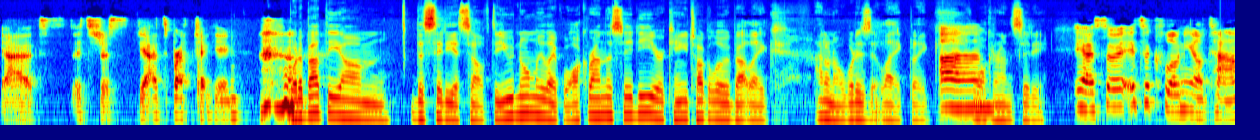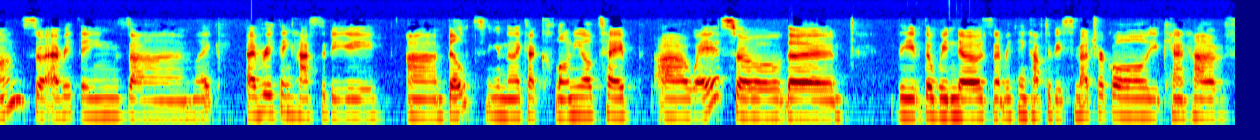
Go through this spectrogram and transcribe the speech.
yeah, it's it's just yeah, it's breathtaking. what about the um the city itself? Do you normally like walk around the city, or can you talk a little about like I don't know what is it like like Um, walking around the city? Yeah, so it's a colonial town, so everything's um, like everything has to be um, built in like a colonial type uh, way. So the the the windows and everything have to be symmetrical. You can't have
